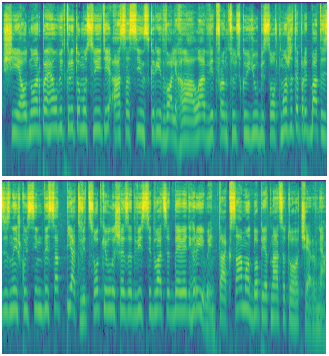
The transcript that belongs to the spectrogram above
Ще одну РПГ у відкритому світі Assassin's Creed Valhalla від французької Ubisoft можете придбати зі знижкою 75% лише за 229 гривень, так само до 15 червня.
